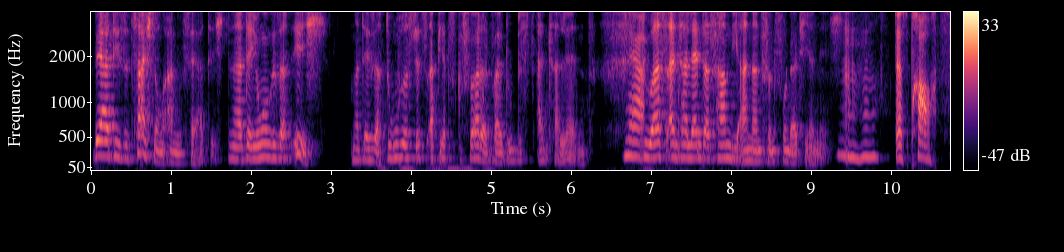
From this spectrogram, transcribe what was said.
wer hat diese Zeichnung angefertigt? Dann hat der Junge gesagt, ich. Und hat er gesagt, du wirst jetzt ab jetzt gefördert, weil du bist ein Talent. Ja. Du hast ein Talent, das haben die anderen 500 hier nicht. Mhm. Das braucht's.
